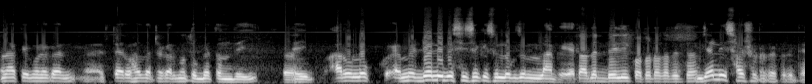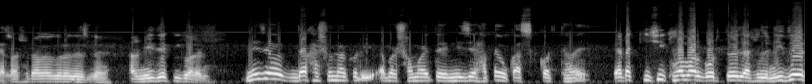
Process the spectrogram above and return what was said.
ওনাকে মনে করেন তেরো হাজার টাকার মতো বেতন দেই। হ্যাঁ। এই আরও লোক এমনি ডেলি বেসিসে কিছু লোকজন লাগে। তাদের ডেইলি কত টাকা দিতে হয়? ডেলি ছয়শো টাকা করে দেয়। চারশো টাকা করে দিতে হয়। আর নিজে কি করেন? নিজেও দেখাশোনা করি আবার সময়তে নিজে হাতেও কাজ করতে হয়। একটা কৃষি খামার করতে হলে আসলে নিজের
